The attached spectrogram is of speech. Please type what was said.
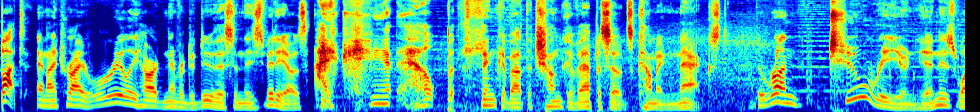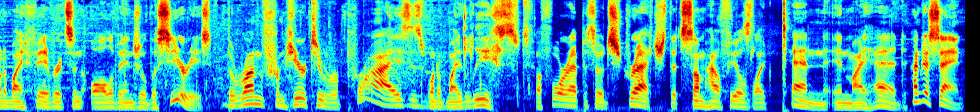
But, and I try really hard never to do this in these videos, I can't help but think about the chunk of episodes coming next. The run to Reunion is one of my favorites in all of Angel the series. The run from here to Reprise is one of my least. A four episode stretch that somehow feels like 10 in my head. I'm just saying,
